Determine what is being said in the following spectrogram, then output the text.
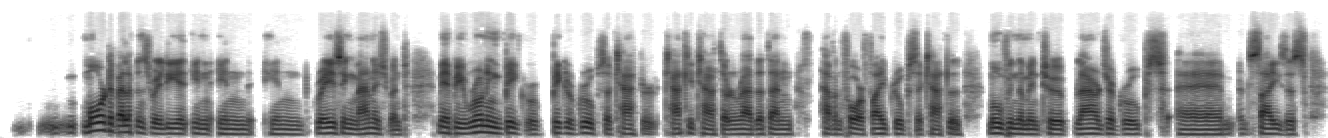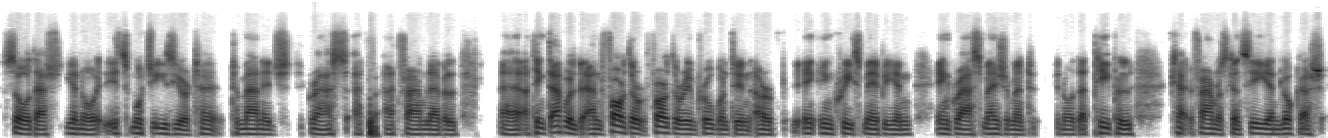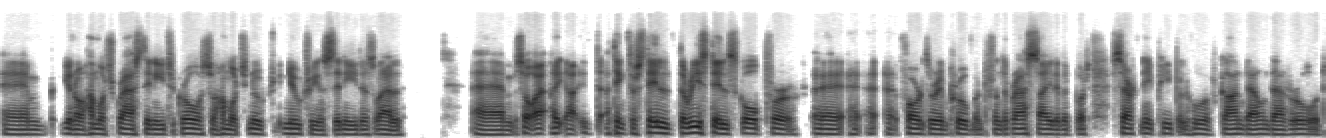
more developments really in in in grazing management, maybe running bigger bigger groups of cattle cattle cattle rather than having four or five groups of cattle, moving them into larger groups um, and sizes, so that you know it's much easier to to manage grass at at farm level uh, I think that will and further further improvement in or increase maybe in in grass measurement. You know that people farmers can see and look at um, you know how much grass they need to grow, so how much nutrients they need as well. Um, so I, I, I think there's still there is still scope for uh, further improvement from the grass side of it, but certainly people who have gone down that road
